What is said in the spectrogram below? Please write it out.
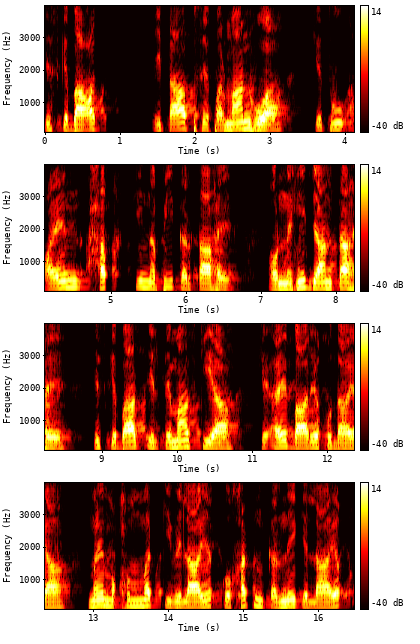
اس کے بعد اتاب سے فرمان ہوا کہ تو عین حق کی نفی کرتا ہے اور نہیں جانتا ہے۔ اس کے بعد التماس کیا کہ اے بار خدایا، میں محمد کی ولایت کو ختم کرنے کے لائق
